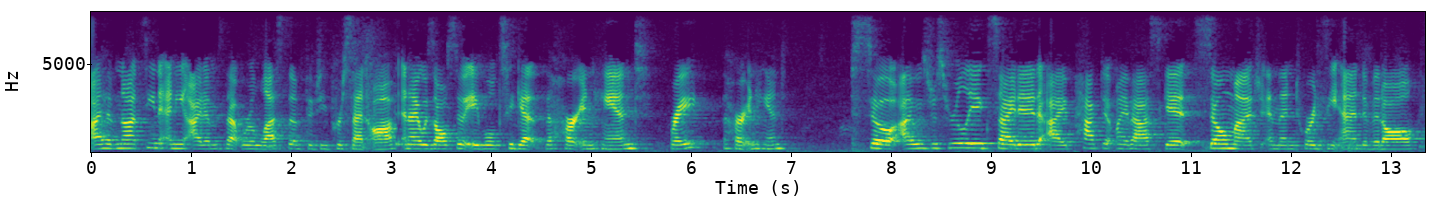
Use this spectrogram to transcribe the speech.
I have not seen any items that were less than 50% off. And I was also able to get the Hearth and Hand, right? The Hearth and Hand. So I was just really excited. I packed up my basket so much and then towards the end of it all,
